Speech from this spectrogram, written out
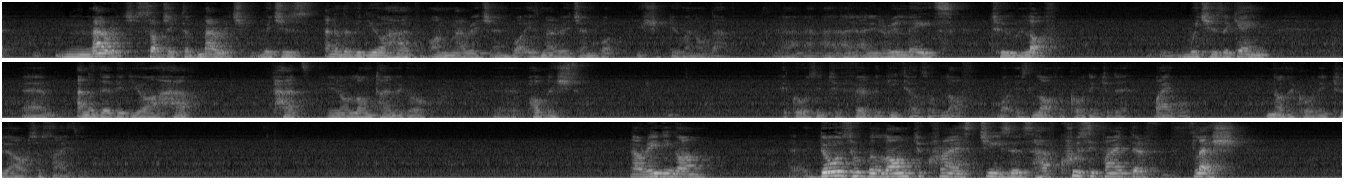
marriage, subject of marriage, which is another video I had on marriage and what is marriage and what you should do and all that. Uh, and, and, it relates to love, which is again um, another video I have had, you know, a long time ago uh, published. It goes into further details of love. What is love according to the Bible, not according to our society. Now, reading on, uh, those who belong to Christ Jesus have crucified their flesh.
